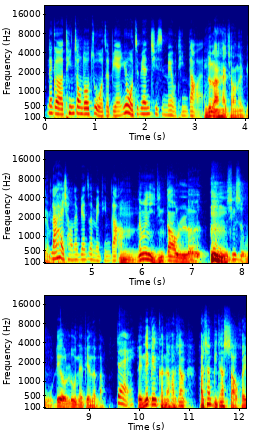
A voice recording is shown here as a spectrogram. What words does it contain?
那个听众都住我这边，因为我这边其实没有听到哎、欸。你就蓝海桥那边？蓝海桥那边真的没听到。嗯，那边已经到了 新市五六路那边了吧？对对，那边可能好像好像比较少会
